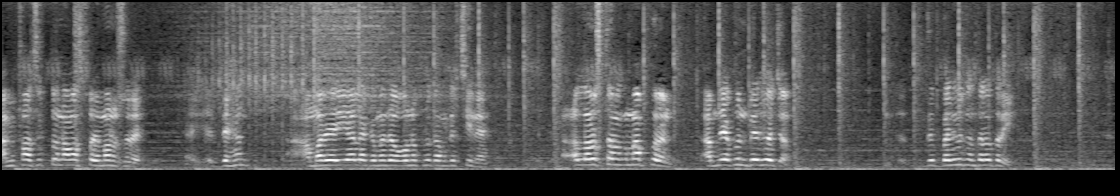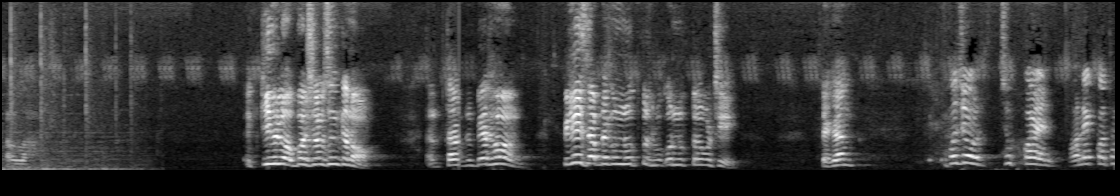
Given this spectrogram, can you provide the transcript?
আমি ফাঁসুক্ত নামাজ পড়ে মানুষের দেখেন আমার এই এলাকার মধ্যে অনেক লোক আমাকে চিনে। আল্লাহ রাস্তা আমাকে মাফ করেন আপনি এখন বের হয়ে যান। বের হয়ে যান তাড়াতাড়ি। আল্লাহ কি হলো বসে আছেন কেন তা আপনি বের হন প্লিজ আপনাকে অনুরোধ অনুরোধ করে বলছি দেখেন হুজুর চুপ করেন অনেক কথা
